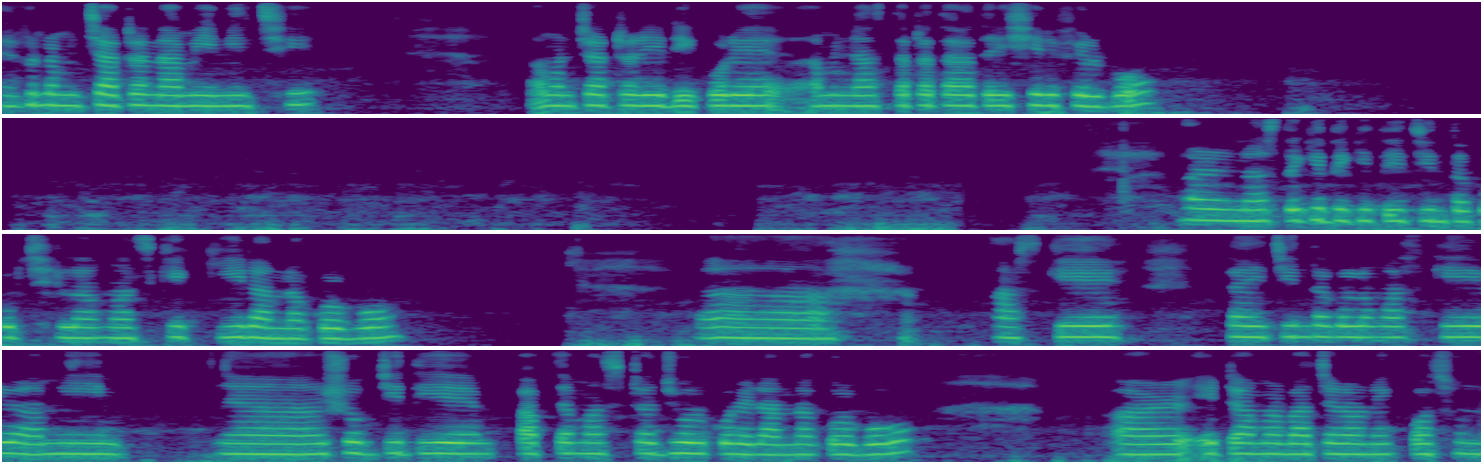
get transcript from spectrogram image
এখন আমি চাটা নামিয়ে নিচ্ছি। আমার চাটা রেডি করে আমি নাস্তাটা তাড়াতাড়ি সেরে ফেলব। আর নাস্তা খেতে খেতেই চিন্তা করছিলাম আজকে কি রান্না করব। আজকে তাই চিন্তা করলাম আজকে আমি সবজি দিয়ে পাবদা মাছটা ঝোল করে রান্না করব। আর এটা আমার বাচ্চারা অনেক পছন্দ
